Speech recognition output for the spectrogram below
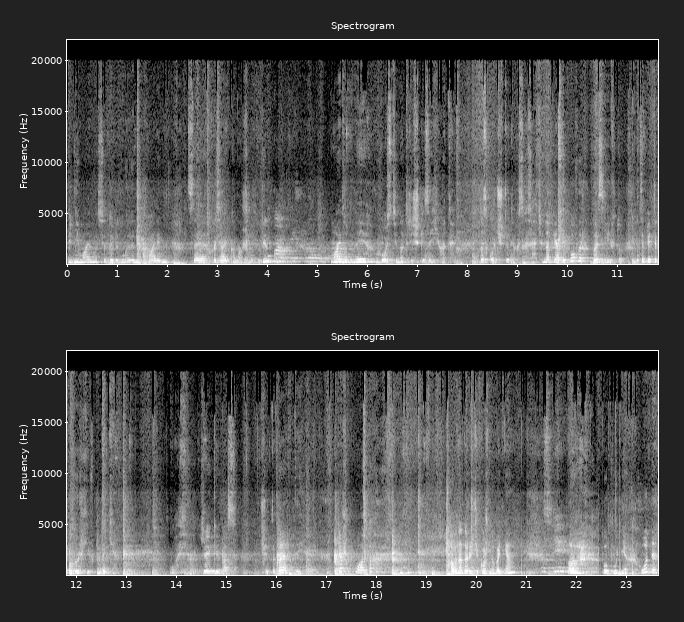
піднімаємося до Людмили Михайлівни. Це хазяйка нашого будинку. Маємо до неї в гості на трішки заїхати. Заскочити, так сказати. На п'ятий поверх без ліфту. Це п'ятиповерхівки такі. Ось, вже який у нас четвертий. Тяжкувато. А вона, до речі, кожного дня е, по буднях ходить,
